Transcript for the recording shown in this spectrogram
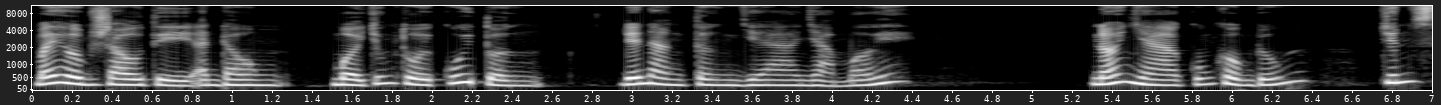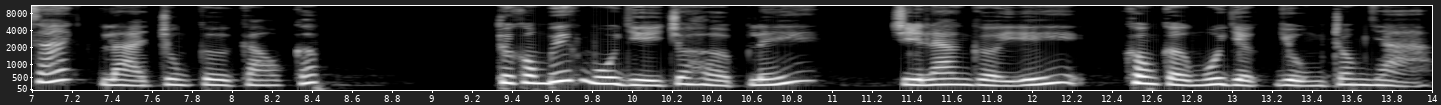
Mấy hôm sau thì anh Đông mời chúng tôi cuối tuần đến ăn tân gia nhà mới. Nói nhà cũng không đúng, chính xác là chung cư cao cấp. Tôi không biết mua gì cho hợp lý. Chị Lan gợi ý không cần mua vật dụng trong nhà,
